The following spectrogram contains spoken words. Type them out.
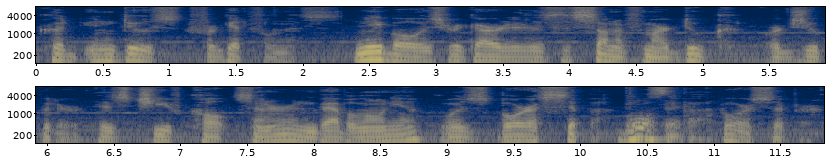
could induce forgetfulness. Nebo is regarded as the son of Marduk, or Jupiter. His chief cult center in Babylonia was Borsippa. Borsippa. Borsippa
